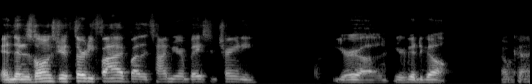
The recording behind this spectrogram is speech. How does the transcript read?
And then as long as you're 35 by the time you're in basic training, you're uh, you're good to go. Okay.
